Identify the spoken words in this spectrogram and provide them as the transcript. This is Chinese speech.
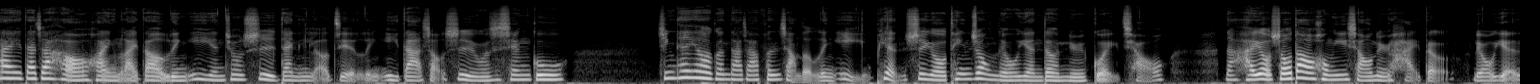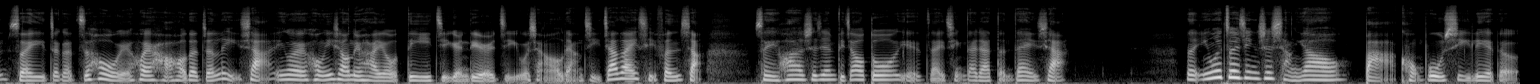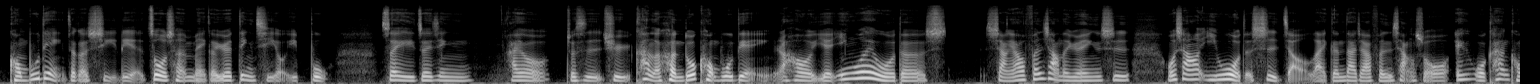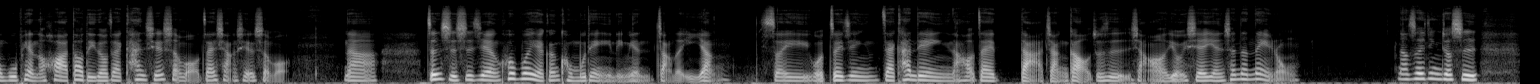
嗨，大家好，欢迎来到灵异研究室，带您了解灵异大小事。我是仙姑，今天要跟大家分享的灵异影片是由听众留言的女鬼桥。那还有收到红衣小女孩的留言，所以这个之后我也会好好的整理一下。因为红衣小女孩有第一集跟第二集，我想要两集加在一起分享，所以花的时间比较多，也再请大家等待一下。那因为最近是想要。把恐怖系列的恐怖电影这个系列做成每个月定期有一部，所以最近还有就是去看了很多恐怖电影，然后也因为我的想要分享的原因是我想要以我的视角来跟大家分享说，诶，我看恐怖片的话到底都在看些什么，在想些什么？那真实事件会不会也跟恐怖电影里面长得一样？所以我最近在看电影，然后在打讲稿，就是想要有一些延伸的内容。那最近就是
